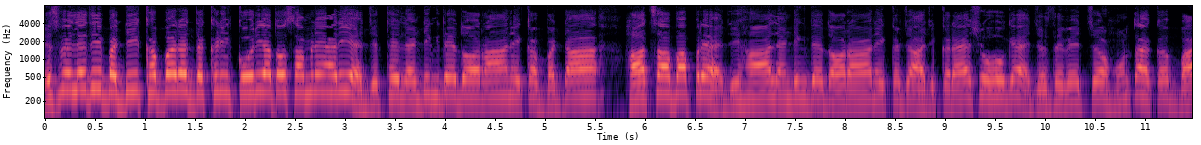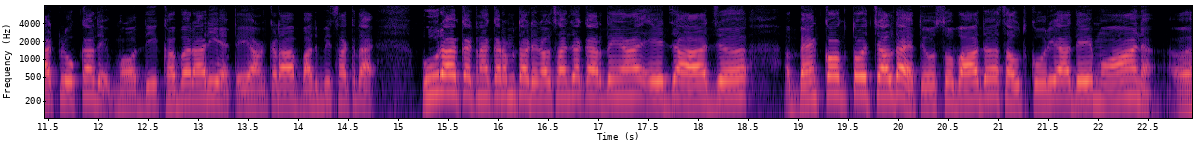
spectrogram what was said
ਇਸ ਵੇਲੇ ਦੀ ਵੱਡੀ ਖਬਰ ਦੱਖਣੀ ਕੋਰੀਆ ਤੋਂ ਸਾਹਮਣੇ ਆ ਰਹੀ ਹੈ, ਜਿੱਥੇ ਲੈਂਡਿੰਗ ਦੇ ਦੌਰਾਨ ਇੱਕ ਵੱਡਾ ਹਾਦਸਾ ਵਾਪਰਿਆ ਜੀ ਹਾਂ, ਲੈਂਡਿੰਗ ਦੇ ਦੌਰਾਨ ਇੱਕ ਜਹਾਜ਼ ਕ੍ਰੈਸ਼ ਹੋ ਗਿਆ ਜਿਸ ਦੇ ਵਿੱਚ ਹੁਣ ਤੱਕ 62 ਲੋਕਾਂ ਦੇ ਮੌਤ ਦੀ ਖਬਰ ਆ ਰਹੀ ਹੈ ਤੇ ਇਹ ਅੰਕੜਾ ਵੱਧ ਵੀ ਸਕਦਾ ਹੈ। ਪੂਰਾ ਘਟਨਾਕ੍ਰਮ ਤੁਹਾਡੇ ਨਾਲ ਸਾਂਝਾ ਕਰਦੇ ਹਾਂ। ਇਹ ਜਹਾਜ਼ ਬੈਂਕਾਕ ਤੋਂ ਚੱਲਦਾ ਹੈ ਤੇ ਉਸ ਤੋਂ ਬਾਅਦ ਸਾਊਥ ਕੋਰੀਆ ਦੇ ਮੁਆਨ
